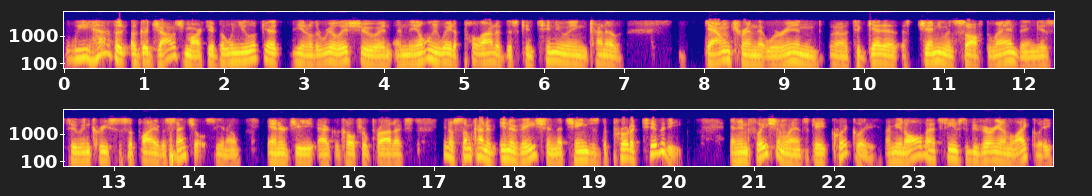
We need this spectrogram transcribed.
we have a, a, good jobs market, but when you look at you know the real issue and, and the only way to pull out of this continuing kind of downtrend that we're in uh, to get a, a, genuine soft landing is to increase the supply of essentials. You know, energy, agricultural products. You know, some kind of innovation that changes the productivity and inflation landscape quickly. I mean, all that seems to be very unlikely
